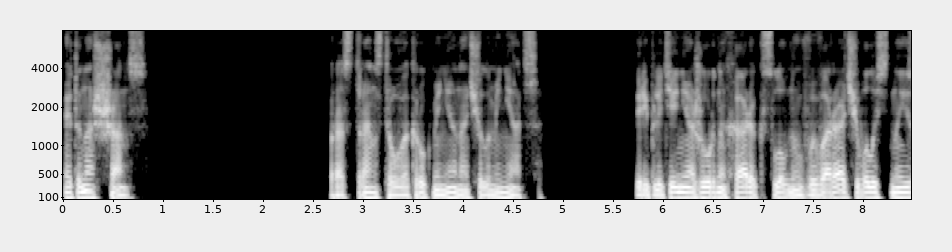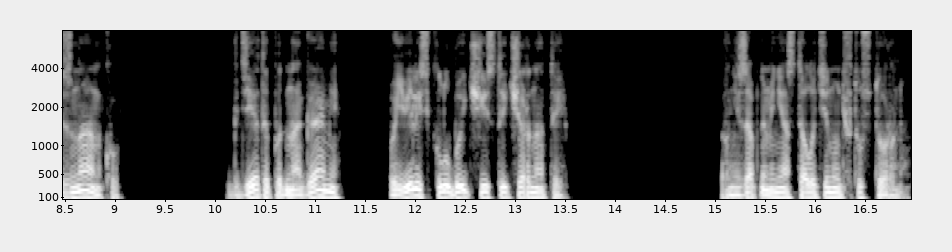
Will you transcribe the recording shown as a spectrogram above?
Это наш шанс. Пространство вокруг меня начало меняться. Переплетение ажурных арок словно выворачивалось наизнанку. Где-то под ногами появились клубы чистой черноты. Внезапно меня стало тянуть в ту сторону.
